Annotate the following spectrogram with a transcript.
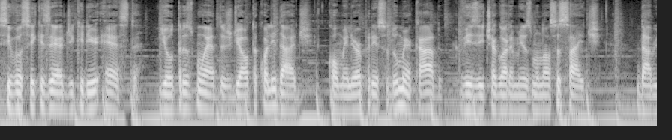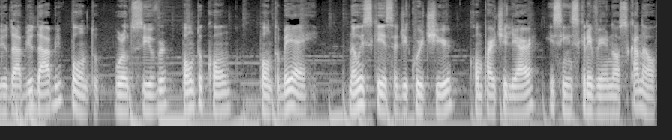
Se você quiser adquirir esta e outras moedas de alta qualidade com o melhor preço do mercado, visite agora mesmo nosso site www.worldsilver.com.br. Não esqueça de curtir, compartilhar e se inscrever no nosso canal.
